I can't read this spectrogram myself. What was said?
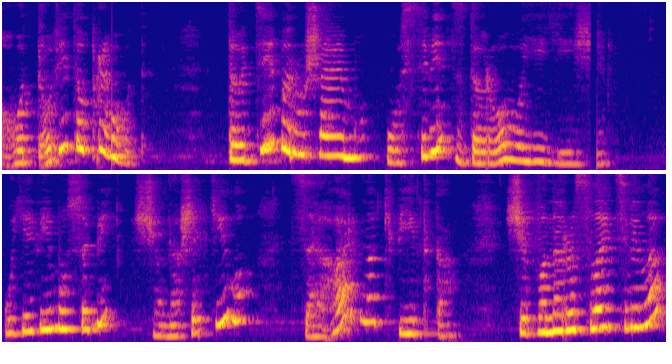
Готові до пригод? Тоді вирушаємо у світ здорової їжі. Уявімо собі, що наше тіло це гарна квітка. Щоб вона росла і цвіла,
